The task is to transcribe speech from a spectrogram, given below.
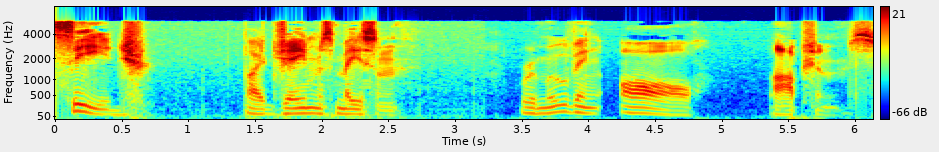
Siege by James Mason. Removing all options.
